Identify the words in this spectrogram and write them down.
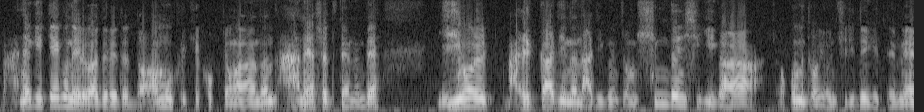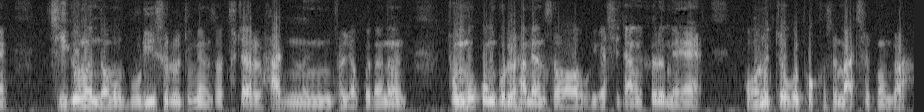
만약에 깨고 내려가더라도 너무 그렇게 걱정하는 안 하셔도 되는데 2월 말까지는 아직은 좀 힘든 시기가 조금은 더 연출이 되기 때문에 지금은 너무 무리수를 두면서 투자를 하는 전략보다는 종목 공부를 하면서 우리가 시장의 흐름에 어느 쪽을 포커스를 맞출 건가.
